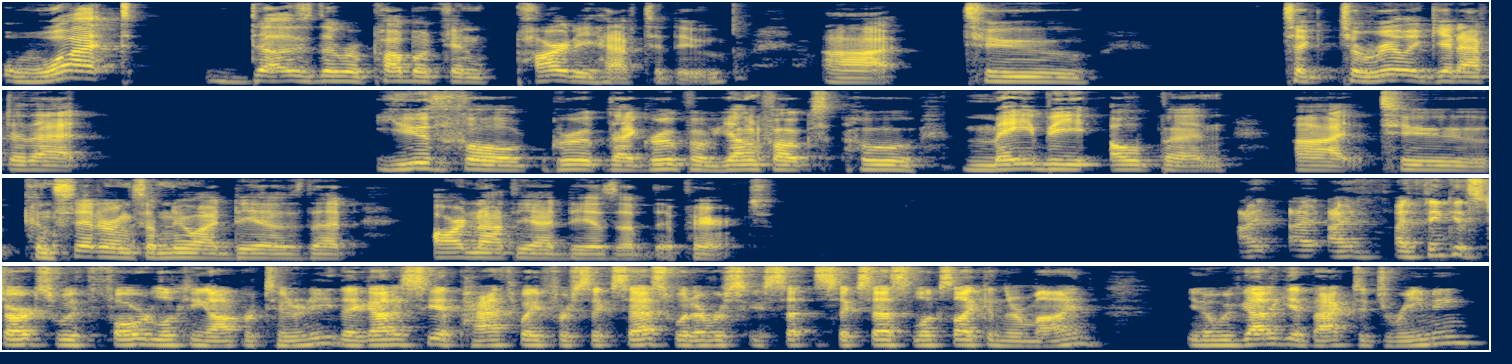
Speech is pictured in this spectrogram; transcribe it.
what does the Republican Party have to do uh, to to to really get after that youthful group, that group of young folks who may be open uh, to considering some new ideas that are not the ideas of their parents? I, I, I think it starts with forward looking opportunity. They got to see a pathway for success, whatever success, success looks like in their mind. You know, we've got to get back to dreaming.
